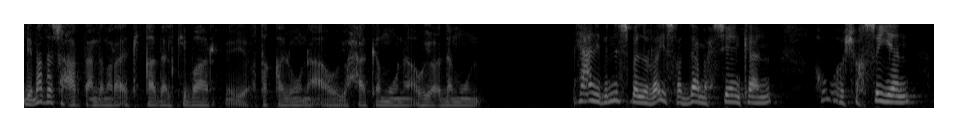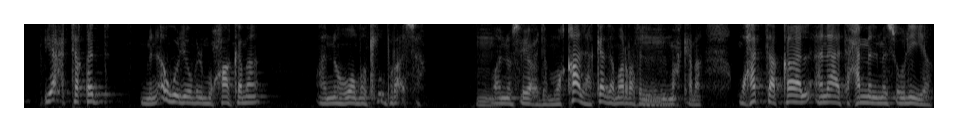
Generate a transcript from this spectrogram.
لماذا شعرت عندما رأيت القادة الكبار يعتقلون أو يحاكمون أو يعدمون؟ يعني بالنسبة للرئيس صدام حسين كان هو شخصيا يعتقد من أول يوم المحاكمة أنه هو مطلوب رأسه. وأنه سيعدم وقالها كذا مرة في المحكمة. وحتى قال أنا أتحمل المسؤولية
